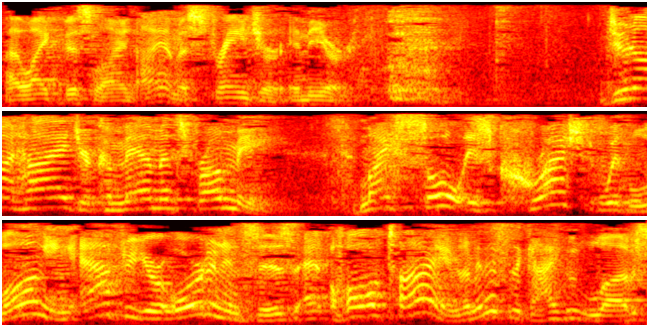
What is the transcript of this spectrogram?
I like this line I am a stranger in the earth. Do not hide your commandments from me. My soul is crushed with longing after your ordinances at all times. I mean, this is a guy who loves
